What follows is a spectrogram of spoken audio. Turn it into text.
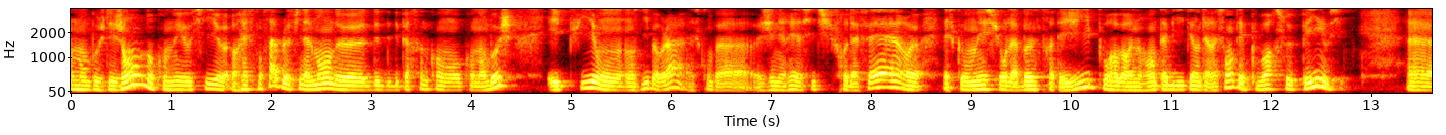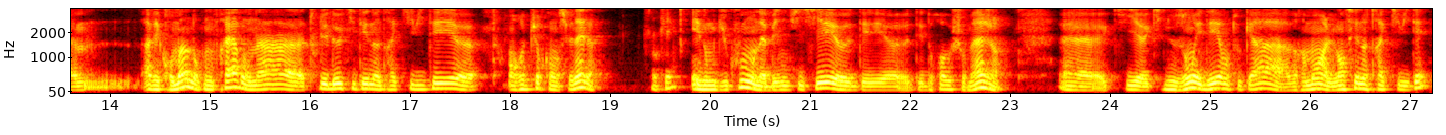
on, embauche des gens, donc on est aussi responsable finalement de, des personnes qu'on embauche. Et puis on, se dit bah voilà, est-ce qu'on va générer assez de chiffres d'affaires Est-ce qu'on est sur la bonne stratégie pour avoir une rentabilité intéressante et pouvoir se payer aussi? euh, avec Romain, donc mon frère, on a euh, tous les deux quitté notre activité euh, en rupture conventionnelle. Okay. Et donc du coup, on a bénéficié des, des droits au chômage qui, qui nous ont aidés en tout cas à vraiment à lancer notre activité.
